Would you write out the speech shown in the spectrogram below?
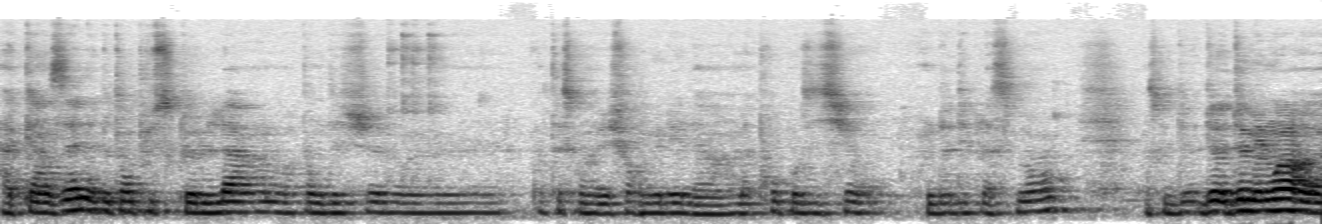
à quinzaine, d'autant plus que là, attendez, quand est-ce qu'on avait formulé la, proposition de déplacement? Parce que de, mémoire, euh,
